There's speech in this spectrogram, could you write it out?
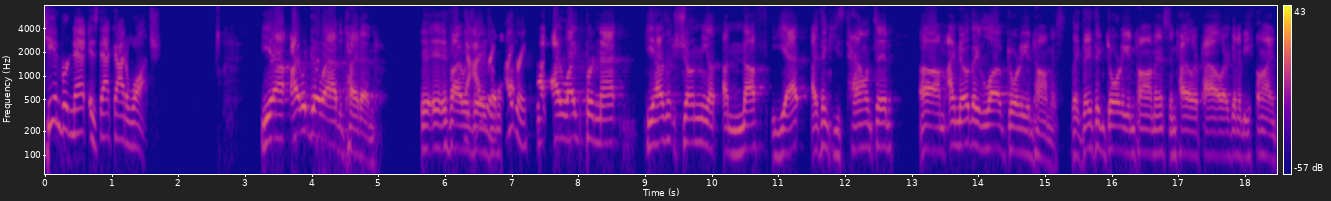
Keyan Burnett is that guy to watch. Yeah, I would go add a tight end if I was. Yeah, I agree. I agree. I, I, like Burnett. He hasn't shown me a, enough yet. I think he's talented. Um, I know they love Dorian Thomas. Like they think Dorian Thomas and Tyler Powell are going to be fine.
